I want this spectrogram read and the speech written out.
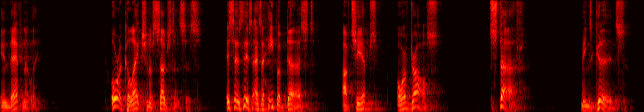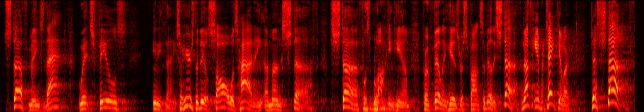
indefinitely, or a collection of substances. It says this as a heap of dust, of chips, or of dross. Stuff means goods. Stuff means that which feels anything. So here's the deal Saul was hiding among stuff. Stuff was blocking him from filling his responsibility. Stuff, nothing in particular, just stuff.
